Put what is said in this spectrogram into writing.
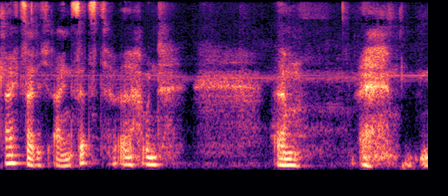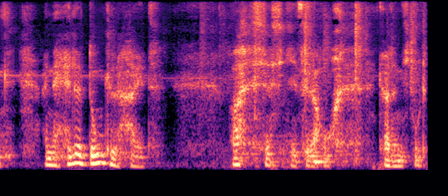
gleichzeitig einsetzt äh, und ähm, äh, eine helle Dunkelheit. Oh, ich, gehe jetzt wieder hoch. Gerade nicht gut.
